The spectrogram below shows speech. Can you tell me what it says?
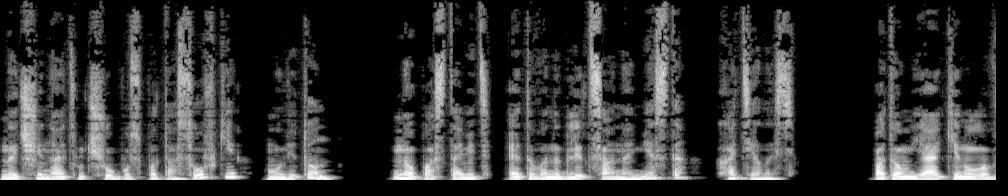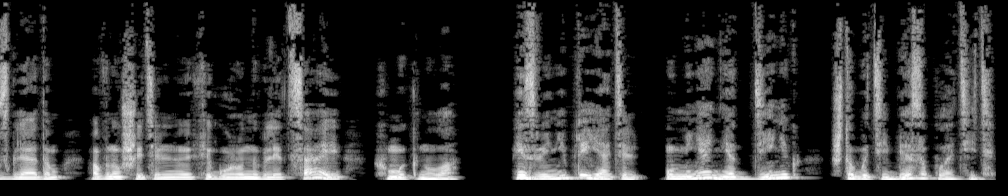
начинать учебу с потасовки — мувитон. Но поставить этого наглеца на место хотелось. Потом я окинула взглядом внушительную фигуру наглеца и хмыкнула. «Извини, приятель, у меня нет денег, чтобы тебе заплатить».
